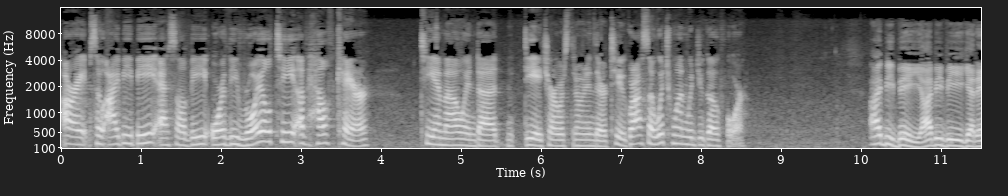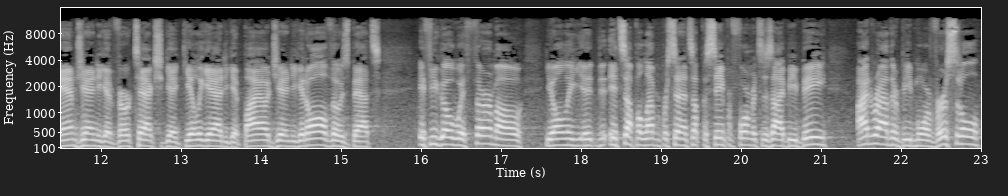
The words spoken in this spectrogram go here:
All right, so IBB, SLV, or the royalty of healthcare, TMO and uh, DHR was thrown in there too. Grasso, which one would you go for? IBB. IBB, you get Amgen, you get Vertex, you get Gilead, you get Biogen, you get all of those bets. If you go with Thermo, you only it, it's up 11%. It's up the same performance as IBB. I'd rather be more versatile,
